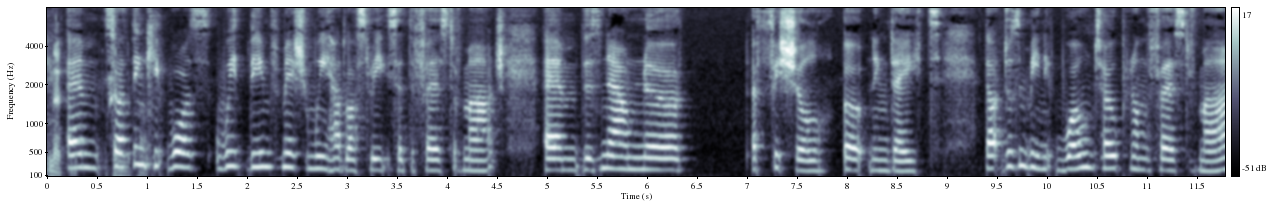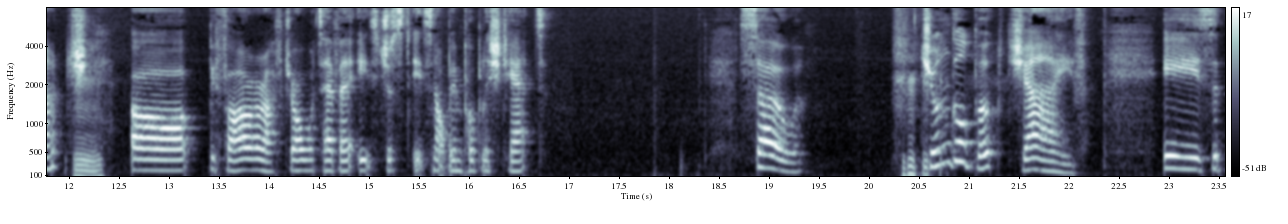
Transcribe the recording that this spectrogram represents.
No, Um, so I think it was we the information we had last week said the first of March. Um, there's now no official opening date. That doesn't mean it won't open on the first of March Mm. Or before or after or whatever. It's just it's not been published yet. So, Jungle Book Jive is a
